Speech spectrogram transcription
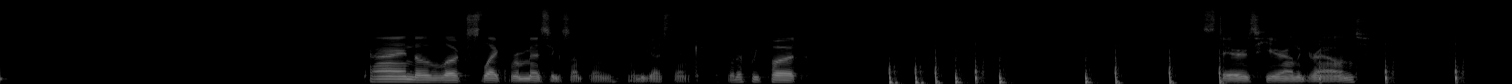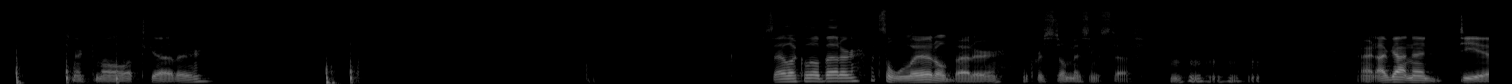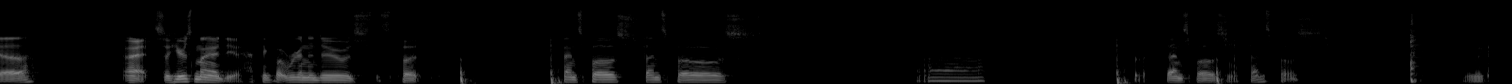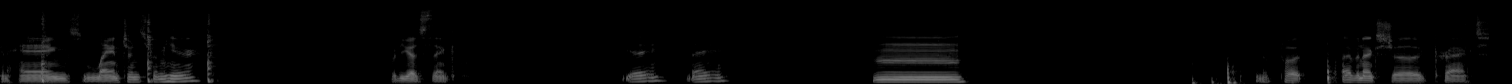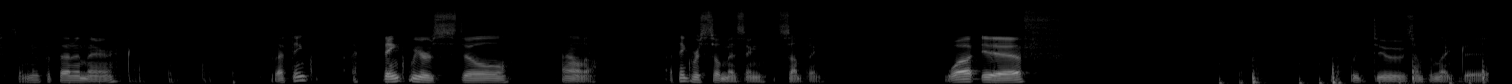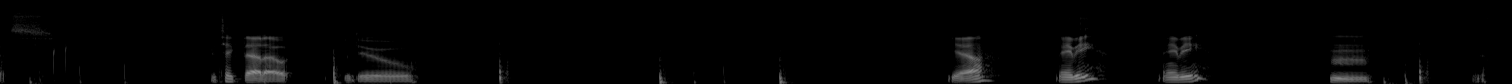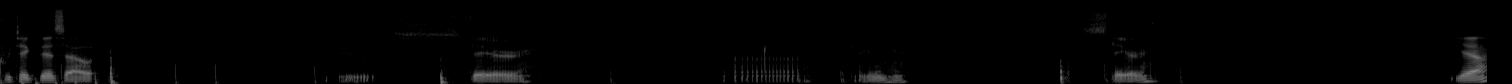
Kind of looks like we're missing something. What do you guys think? What if we put stairs here on the ground? Connect them all up together. Does that look a little better? Looks a little better. I think we're still missing stuff. All right, I've got an idea. All right, so here's my idea. I think what we're gonna do is let's put fence post, fence post. Uh, put a fence post and a fence post. Then we can hang some lanterns from here. What do you guys think? Yay? Nay? Hmm. I'm gonna put I have an extra cracked, so I'm gonna put that in there. But I think I think we are still I don't know. I think we're still missing something. What if if we do something like this? If we take that out, we do Yeah, maybe, maybe. Hmm. What if we take this out? Do stair. Uh, can I get in here? Stair. Yeah.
